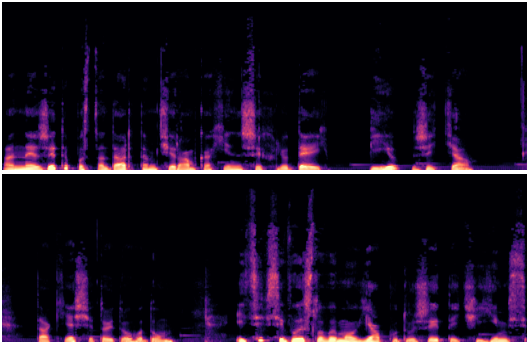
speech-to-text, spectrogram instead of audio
а не жити по стандартам чи рамках інших людей. Пів життя. Так, я ще той того дум. І ці всі вислови, мов я буду жити чиїмсь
